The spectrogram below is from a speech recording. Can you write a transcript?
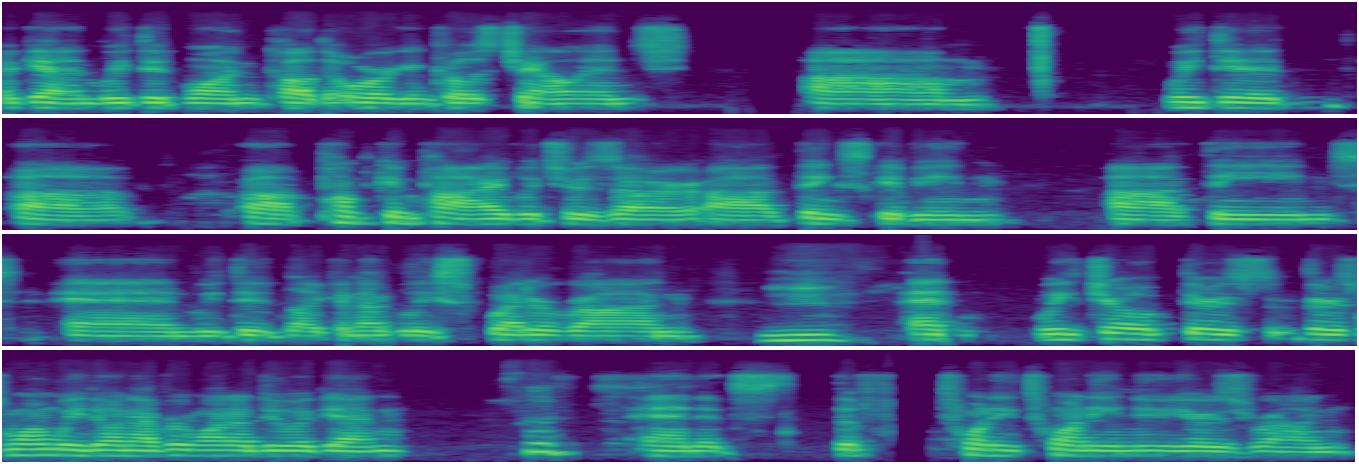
Again, we did one called the Oregon Coast Challenge. Um, we did uh, uh, pumpkin pie, which was our uh, Thanksgiving uh, themed, and we did like an ugly sweater run. Mm-hmm. And we joke there's there's one we don't ever want to do again, and it's the 2020 New Year's run.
